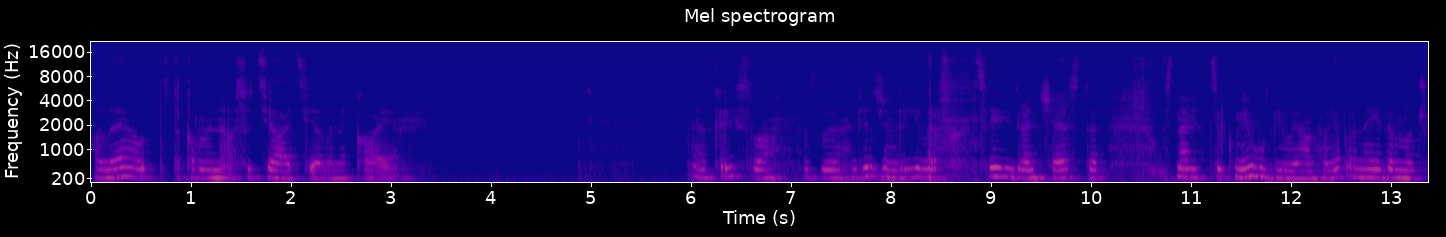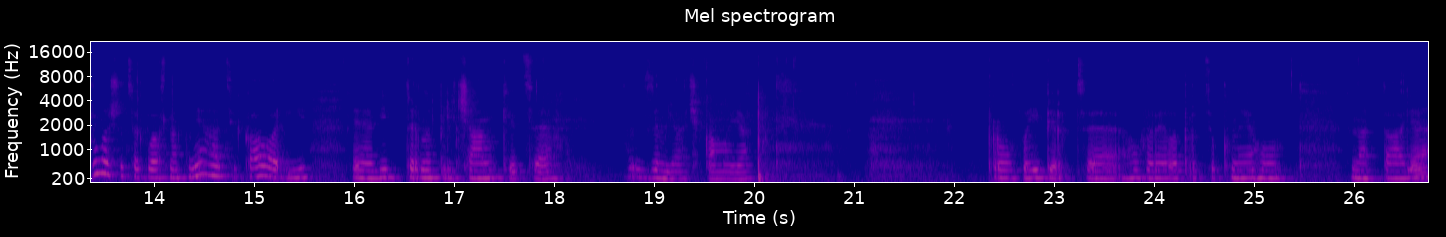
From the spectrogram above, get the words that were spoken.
Але от така в мене асоціація виникає. Е, Крісла з Virgin River, цей Гранчестер. Ось навіть цю книгу Білий ангел. Я про неї давно чула, що це класна книга, цікава і е, від тернопільчанки. Це землячка моя. Про вибір це говорила про цю книгу Наталя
